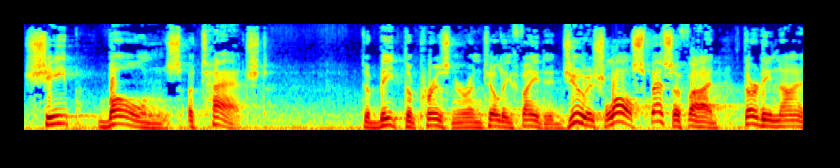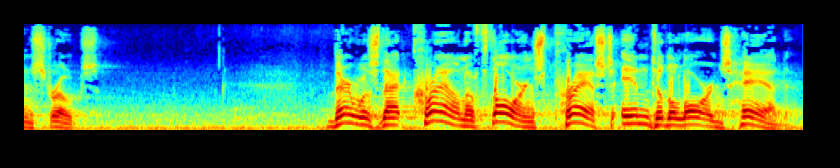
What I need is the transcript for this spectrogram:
sheep bones attached to beat the prisoner until he fainted. Jewish law specified 39 strokes. There was that crown of thorns pressed into the Lord's head.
